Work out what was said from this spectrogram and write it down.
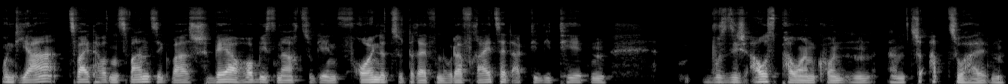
Und ja, 2020 war es schwer, Hobbys nachzugehen, Freunde zu treffen oder Freizeitaktivitäten, wo sie sich auspowern konnten, ähm, zu, abzuhalten.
